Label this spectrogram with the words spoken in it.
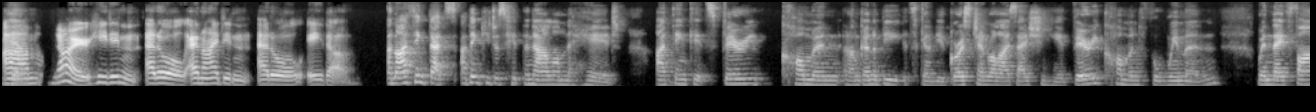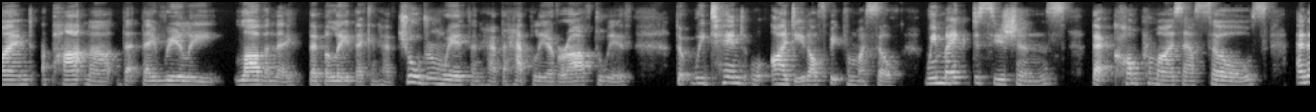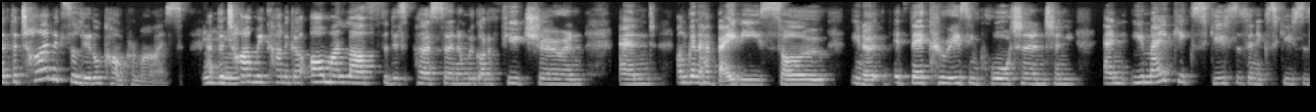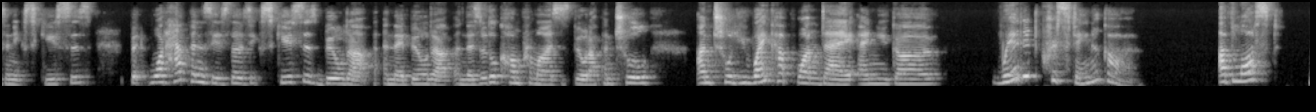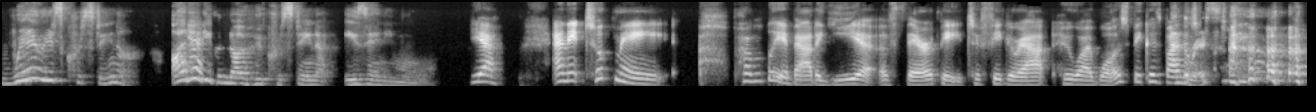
Yeah. um no he didn't at all and i didn't at all either. And i think that's i think you just hit the nail on the head. I think it's very common and i'm going to be it's going to be a gross generalization here very common for women when they find a partner that they really love and they they believe they can have children with and have the happily ever after with that we tend, or I did, I'll speak for myself, we make decisions that compromise ourselves. And at the time, it's a little compromise. Mm-hmm. At the mm-hmm. time, we kind of go, "Oh, my love for this person, and we've got a future, and and I'm going to have babies, so you know it, their career is important." And and you make excuses and excuses and excuses. But what happens is those excuses build up and they build up, and those little compromises build up until until you wake up one day and you go, where did Krystyna go? I've lost. Where is Krystyna? I don't even know who Krystyna is anymore. Yeah. And it took me oh, probably about a year of therapy to figure out who I was because by and the, the rest.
